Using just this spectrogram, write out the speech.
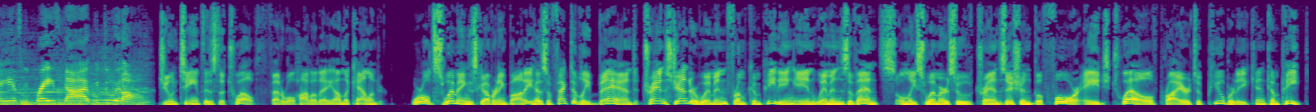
dance, we praise God, we do it all. Juneteenth is the 12th federal holiday on the calendar. World Swimming's governing body has effectively banned transgender women from competing in women's events. Only swimmers who've transitioned before age 12 prior to puberty can compete.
